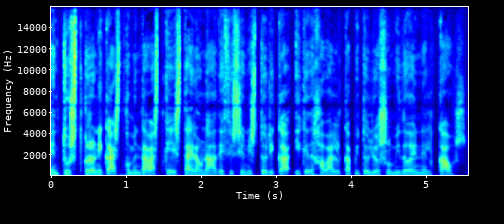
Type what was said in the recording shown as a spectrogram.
En tus crónicas comentabas que esta era una decisión histórica y que dejaba al Capitolio sumido en el caos.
